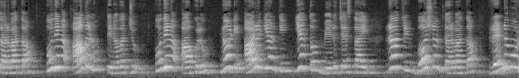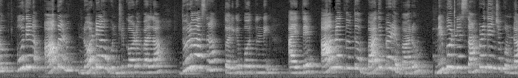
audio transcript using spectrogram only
తర్వాత పుదీనా ఆకులను తినవచ్చు. పుదీనా ఆకులు నోటి ఆరోగ్యానికి ఎంతో మేలు చేస్తాయి. రాత్రి భోజనం తర్వాత రెండు మూడు పుదీనా ఆకులను నోటిలో ఉంచుకోవడం వల్ల దుర్వాసన తొలగిపోతుంది. అయితే ఆమ్లత్వంతో బాధపడే వారు నిపుణుని సంప్రదించకుండా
